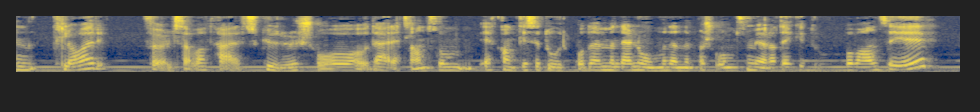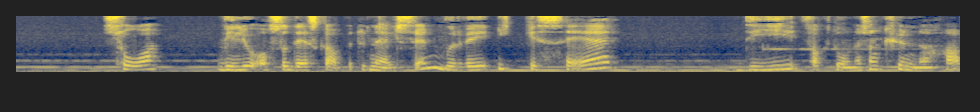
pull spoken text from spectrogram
en klar følelse av at her skurrer så Det er et eller annet som Jeg kan ikke sette ord på det, men det er noe med denne personen som gjør at jeg ikke tror på hva han sier. Så vil jo også det skape tunnelsyn, hvor vi ikke ser de faktorene som kunne ha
